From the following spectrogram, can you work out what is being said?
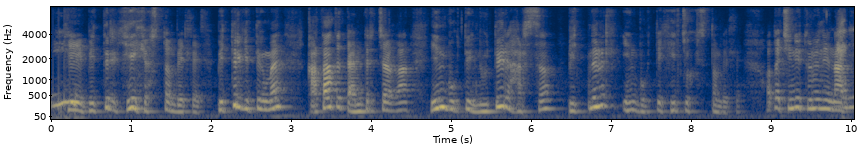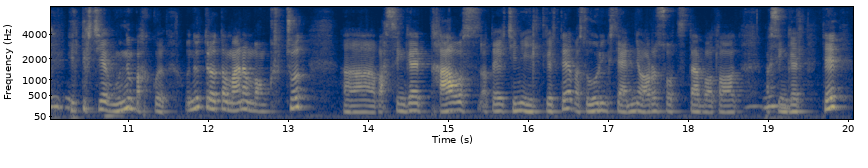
тий бид нар хийх ёстой юм байлээ. Бид нар гэдэг маань гадаадад амьдарч байгаа энэ бүгдийг нүдээр харсан бид нар л энэ бүгдийг хэлж өгөх ёстой юм байлээ. Одоо чиний төрөний наад хэлдэг чи яг үнэн байхгүй. Өнөөдөр одоо манай монголчууд а бас ингээд хаус одоо яг чиний хэлдгэр те бас өөрийн гэсэн амны орон сууцтай болоод бас ингээд те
